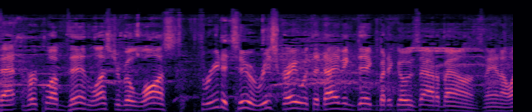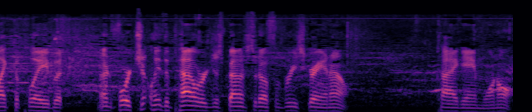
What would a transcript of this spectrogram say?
that her club then, Lesterville, lost three to two. Reese Gray with the diving dig, but it goes out of bounds. Man, I like the play, but unfortunately the power just bounced it off of Reese Gray and out. Tie game one all.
